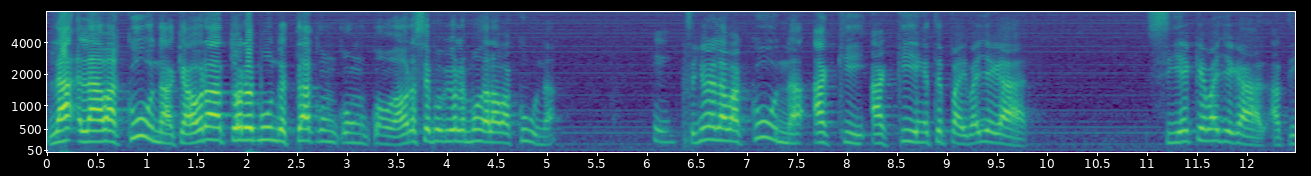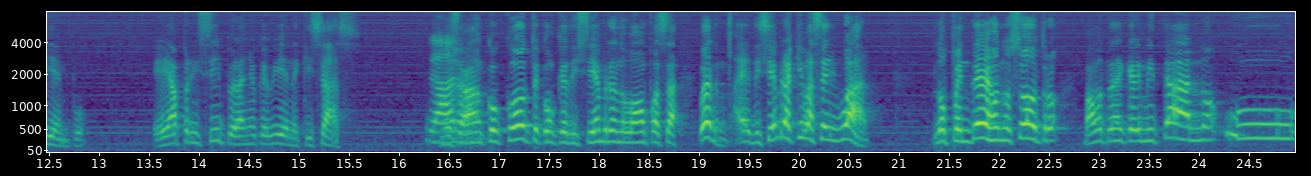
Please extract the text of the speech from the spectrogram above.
La, la vacuna, que ahora todo el mundo está con, con, ahora se volvió la moda la vacuna. Sí. Señores, la vacuna aquí, aquí en este país va a llegar, si es que va a llegar a tiempo, es a principio del año que viene, quizás. Claro. No se hagan cocote con que diciembre nos vamos a pasar. Bueno, eh, diciembre aquí va a ser igual. Los pendejos nosotros vamos a tener que limitarnos uh,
